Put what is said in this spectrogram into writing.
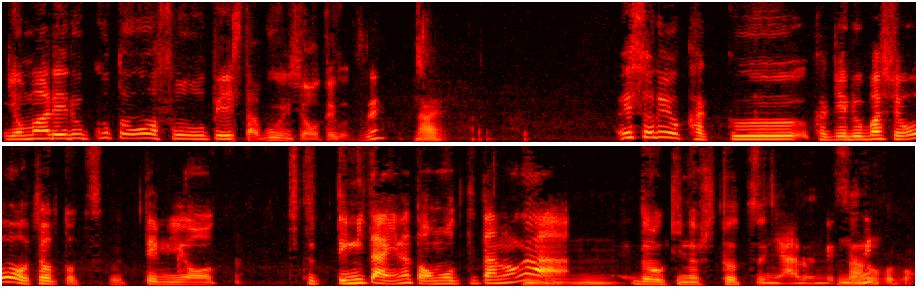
読まれることを想定した文章ということですね。はい。で、それを書く、書ける場所をちょっと作ってみよう、作ってみたいなと思ってたのがう、ん動機の一つにあるんですよね。なるほど。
